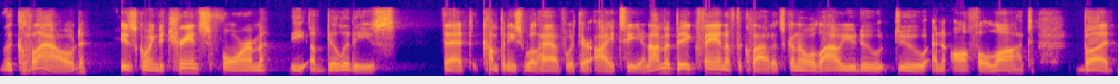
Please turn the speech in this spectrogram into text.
the cloud is going to transform the abilities that companies will have with their IT. And I'm a big fan of the cloud. It's going to allow you to do an awful lot. But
